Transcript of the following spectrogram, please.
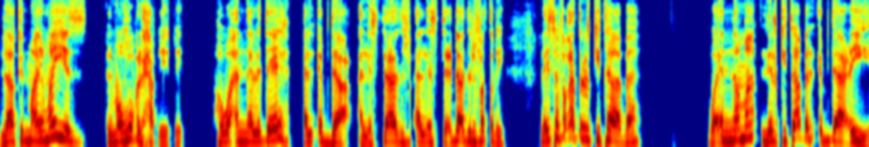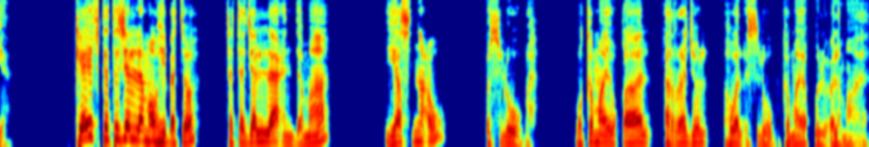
لكن ما يميز الموهوب الحقيقي هو أن لديه الإبداع الاستعداد الفطري. ليس فقط للكتابة وإنما للكتابة الإبداعية. كيف تتجلى موهبته؟ تتجلى عندما يصنع أسلوبه. وكما يقال الرجل هو الأسلوب كما يقول العلماء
